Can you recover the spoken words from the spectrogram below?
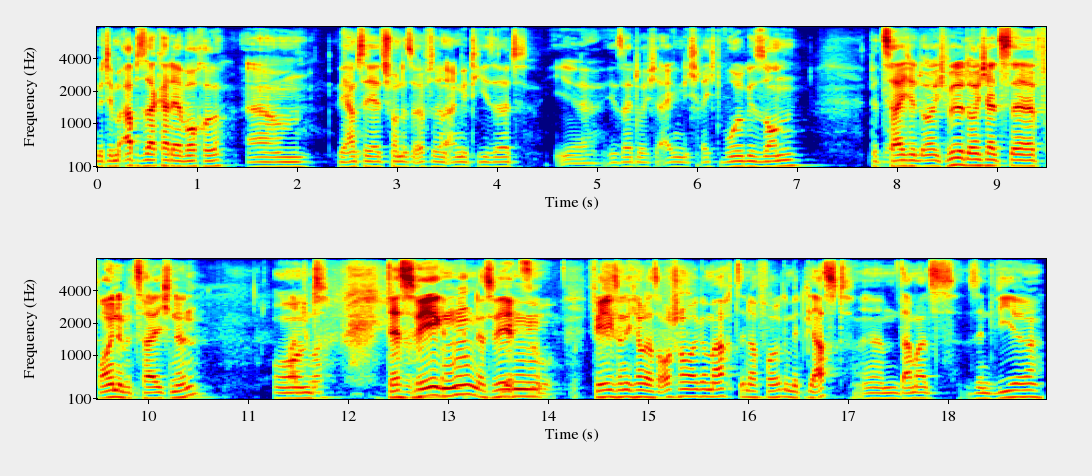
mit dem Absacker der Woche. Ähm, wir haben es ja jetzt schon des Öfteren angeteasert. Ihr, ihr seid euch eigentlich recht wohlgesonnen. Bezeichnet euch, würdet euch als äh, Freunde bezeichnen. Und Manchmal. deswegen, deswegen, so. Felix und ich haben das auch schon mal gemacht in der Folge mit Gast. Ähm, damals sind wir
